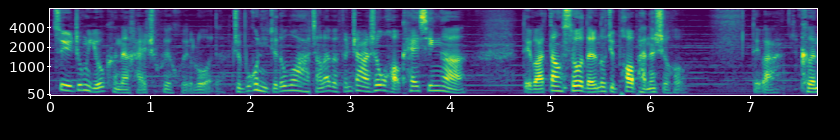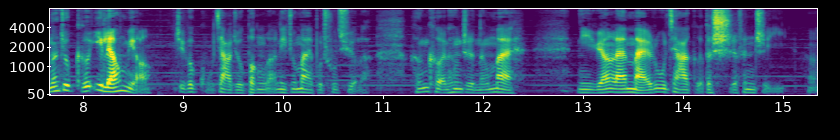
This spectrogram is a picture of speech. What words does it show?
最终有可能还是会回落的，只不过你觉得哇，涨了百分之二十，我好开心啊，对吧？当所有的人都去抛盘的时候。对吧？可能就隔一两秒，这个股价就崩了，你就卖不出去了，很可能只能卖你原来买入价格的十分之一啊。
